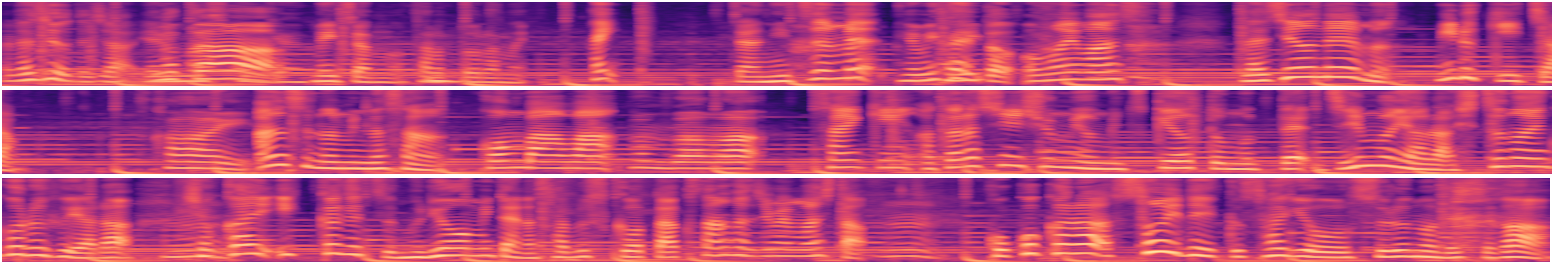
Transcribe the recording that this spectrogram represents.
ラジオで？じゃあやります。めいちゃんのタロット占い。はい。じゃあ2通目。読みたい。と思います。ラジオネームミルキーちゃん。かわいい。アンスの皆さんこんばんは。こんばんは最近新しい趣味を見つけようと思ってジムやら室内ゴルフやら、初回1ヶ月無料みたいなサブスクをたくさん始めました。うん。ここから削いでいく作業をするのですが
